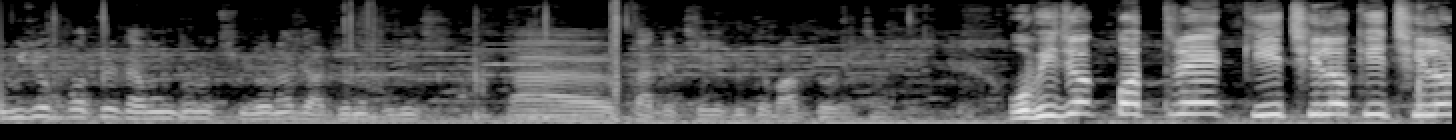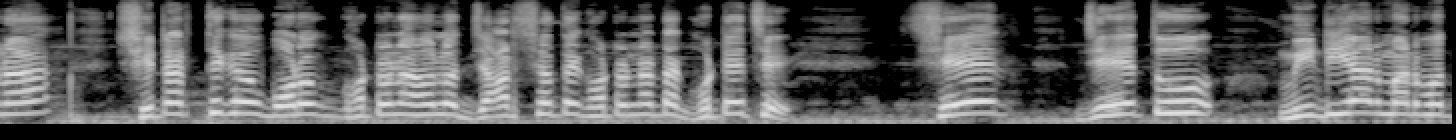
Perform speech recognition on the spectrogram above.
অভিযোগপত্রে তেমন কোনো ছিল না যার জন্য পুলিশ তাকে ছেড়ে দিতে বাধ্য হয়েছে। অভিযোগপত্রে কি ছিল কি ছিল না সেটার থেকেও বড় ঘটনা হলো যার সাথে ঘটনাটা ঘটেছে সে যেহেতু মিডিয়ার মারফত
